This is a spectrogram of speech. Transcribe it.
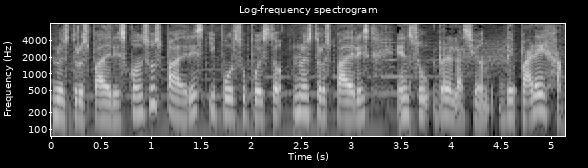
nuestros padres con sus padres y por supuesto nuestros padres en su relación de pareja.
